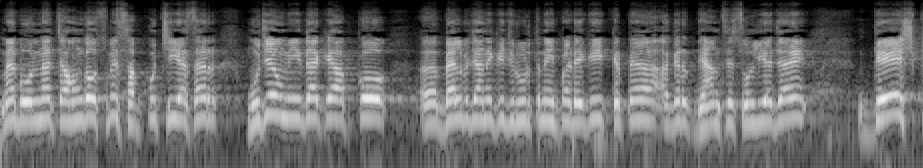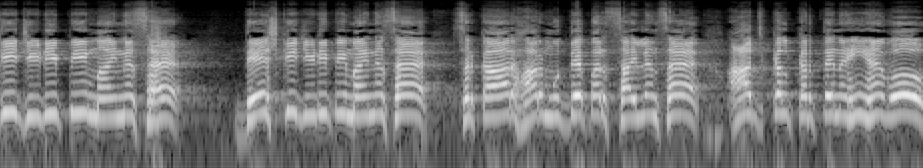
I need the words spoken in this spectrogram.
मैं बोलना चाहूँगा। उसमें सब कुछ ही है सर। मुझे उम्मीद है कि आपको बेल बजाने की ज़रूरत नहीं पड़ेगी। कृपया अगर ध्यान से सुन लिया जाए, देश की जीडीपी माइनस है। देश की जीडीपी माइनस है। सरकार हर मुद्दे पर साइलेंस है। आजकल करते नहीं है वो।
